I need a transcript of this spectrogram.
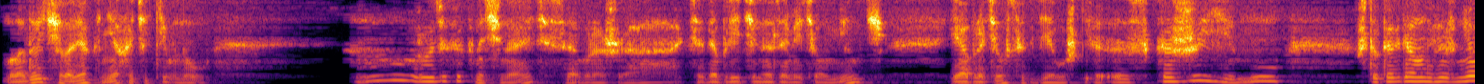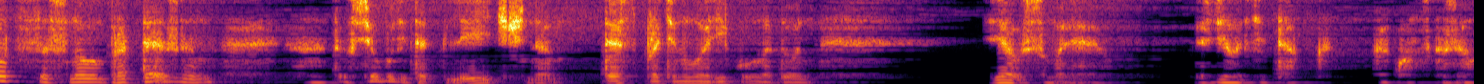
Молодой человек нехотя кивнул — «Ну, вроде как начинаете соображать», — одобрительно заметил Милч и обратился к девушке. «Э, «Скажи ему, что когда он вернется с новым протезом, то все будет отлично». Тест протянула Рику ладонь. «Я вас умоляю, сделайте так, как он сказал».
